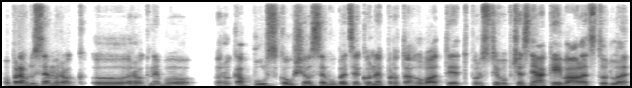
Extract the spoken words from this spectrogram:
opravdu jsem rok, uh, rok nebo rok a půl zkoušel se vůbec jako neprotahovat, je prostě občas nějaký válec tohle,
